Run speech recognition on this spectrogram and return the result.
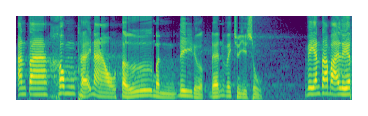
anh ta không thể nào tự mình đi được đến với Chúa Giêsu vì anh ta bại liệt,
